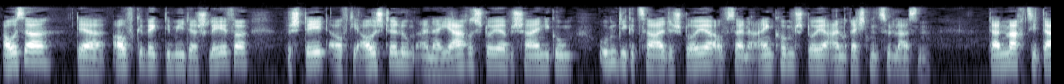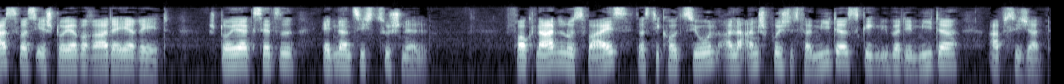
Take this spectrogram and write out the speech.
Außer der aufgeweckte Mieter Schläfer besteht auf die Ausstellung einer Jahressteuerbescheinigung, um die gezahlte Steuer auf seine Einkommensteuer anrechnen zu lassen. Dann macht sie das, was ihr Steuerberater ihr rät. Steuergesetze ändern sich zu schnell. Frau Gnadenlos weiß, dass die Kaution alle Ansprüche des Vermieters gegenüber dem Mieter absichert,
